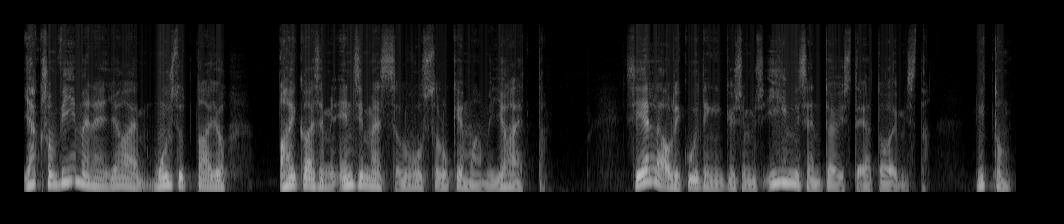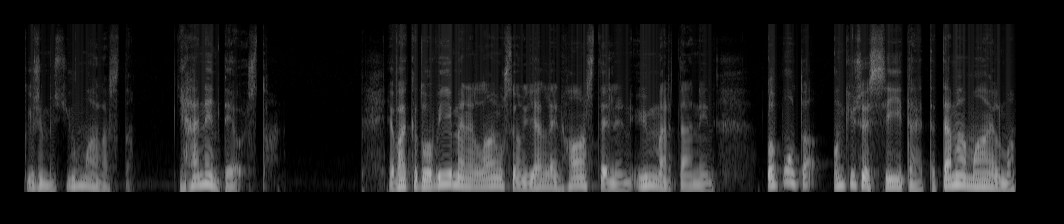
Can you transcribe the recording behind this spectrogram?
Jakson viimeinen jae muistuttaa jo aikaisemmin ensimmäisessä luvussa lukemaamme jaetta. Siellä oli kuitenkin kysymys ihmisen töistä ja toimista. Nyt on kysymys Jumalasta ja hänen teoistaan. Ja vaikka tuo viimeinen lause on jälleen haasteellinen ymmärtää, niin lopulta on kyse siitä, että tämä maailma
